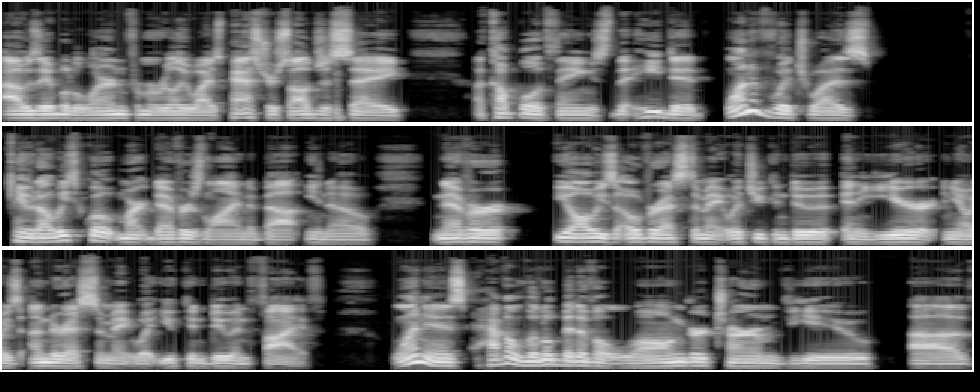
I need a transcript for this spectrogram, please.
I was able to learn from a really wise pastor. So I'll just say a couple of things that he did. One of which was he would always quote Mark Dever's line about, you know, never you always overestimate what you can do in a year and you always underestimate what you can do in five. One is have a little bit of a longer term view of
